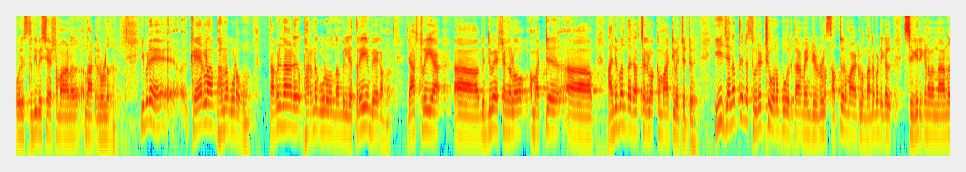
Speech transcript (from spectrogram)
ഒരു സ്ഥിതിവിശേഷമാണ് നാട്ടിലുള്ളത്. ഇവിടെ കേരള ഭരണകൂടവും തമിഴ്നാട് ഭരണകൂടവും തമ്മിൽ എത്രയും വേഗം രാഷ്ട്രീയ വിദ്വേഷങ്ങളോ മറ്റ് അനുബന്ധ ചർച്ചകളൊക്കെ മാറ്റിവെച്ചിട്ട് ഈ ജനത്തിന്റെ സുരക്ഷ ഉറപ്പുവരുത്താൻ വേണ്ടിയിട്ടുള്ള സത്വരമായിട്ടുള്ള നടപടികൾ സ്വീകരിക്കണമെന്നാണ്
